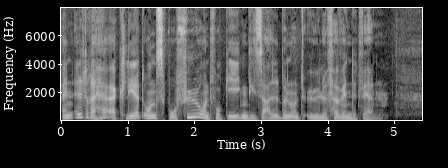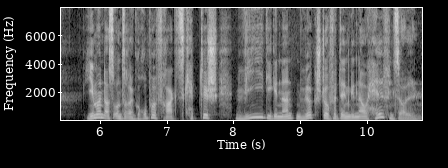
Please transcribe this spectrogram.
Ein älterer Herr erklärt uns, wofür und wogegen die Salben und Öle verwendet werden. Jemand aus unserer Gruppe fragt skeptisch, wie die genannten Wirkstoffe denn genau helfen sollen.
